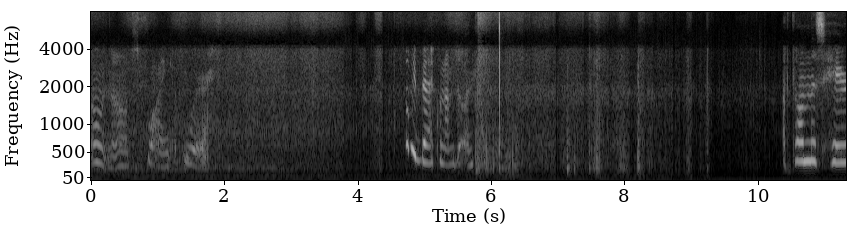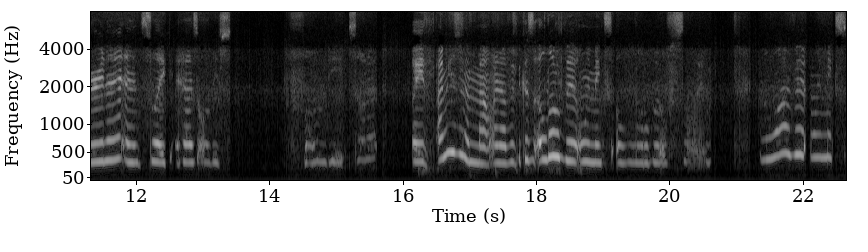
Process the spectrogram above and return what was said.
Oh no, it's flying everywhere. I'll be back when I'm done. I found this hair in it and it's like, it has all these foam beads on it. Wait, I'm using a mountain of it because a little bit only makes a little bit of slime. And a lot of it only makes,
